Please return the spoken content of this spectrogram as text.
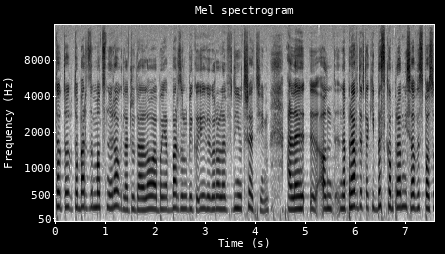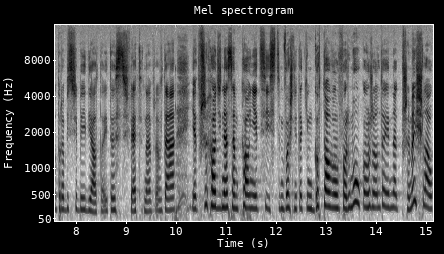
to, to, to bardzo mocny rok dla Juda Lawa, bo ja bardzo lubię go, jego rolę w Dniu Trzecim, ale y, on naprawdę w taki bezkompromisowy sposób robi z siebie idiotę i to jest świetne, prawda? Jak przychodzi na sam koniec i z tym właśnie takim gotową formułką, że on to jednak przemyślał,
